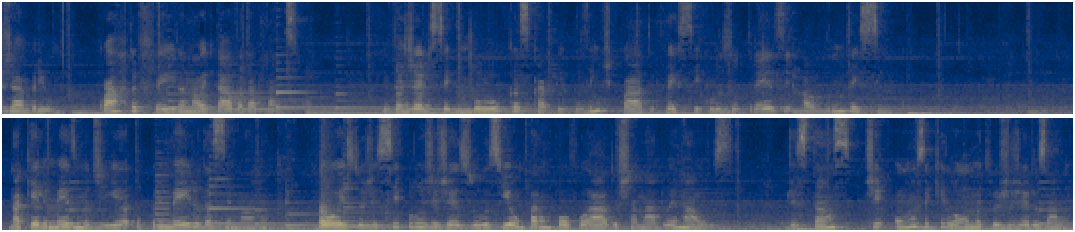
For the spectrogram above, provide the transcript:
de abril, quarta-feira, na oitava da Páscoa. Evangelho segundo Lucas, capítulo 24, versículos do 13 ao 35. Naquele mesmo dia, o primeiro da semana, dois dos discípulos de Jesus iam para um povoado chamado Emaús, distante de 11 quilômetros de Jerusalém.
